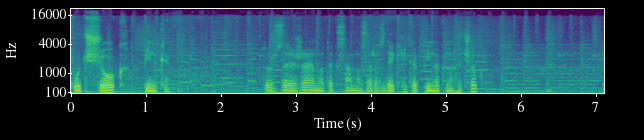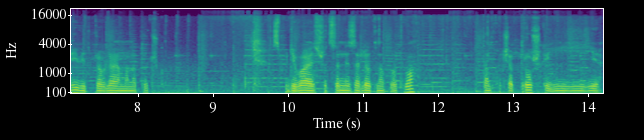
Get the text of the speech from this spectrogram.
пучок пінки. Тож заряджаємо так само зараз декілька пінок на гачок і відправляємо на точку. Сподіваюсь, що це не зальотна плотва. Там хоча б трошки її є.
